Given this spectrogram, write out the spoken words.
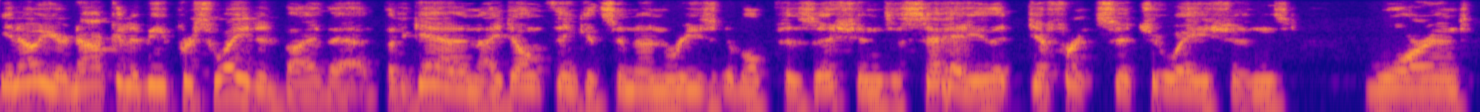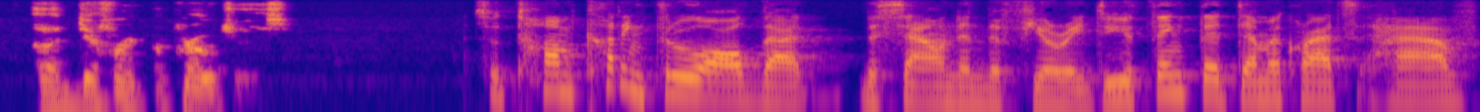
you know, you're not going to be persuaded by that. But again, I don't think it's an unreasonable position to say that different situations warrant uh, different approaches. So, Tom, cutting through all that, the sound and the fury, do you think that Democrats have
